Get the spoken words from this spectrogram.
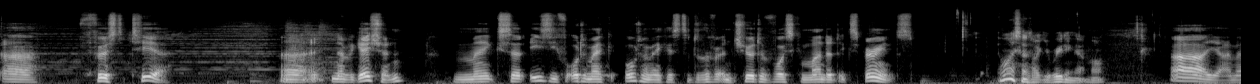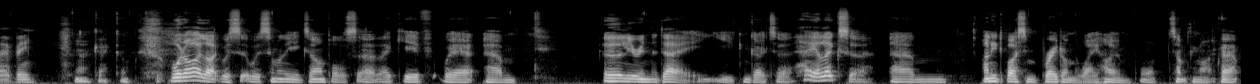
uh, first tier uh, navigation makes it easy for automac- automakers to deliver intuitive voice commanded experience. It almost sounds like you're reading that, Mark. Ah, yeah, I may have been. Okay, cool. What I like was was some of the examples uh, they give where um, earlier in the day you can go to, "Hey Alexa, um, I need to buy some bread on the way home," or something like that.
